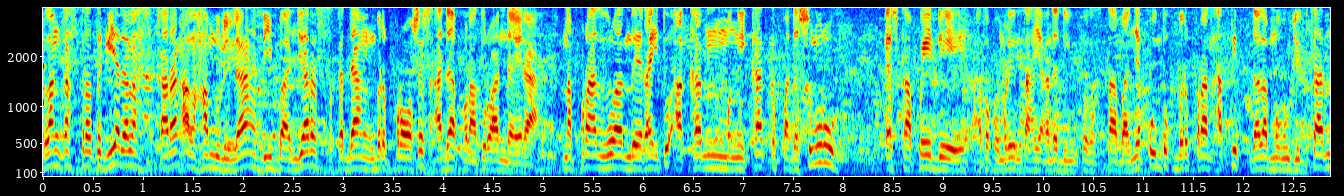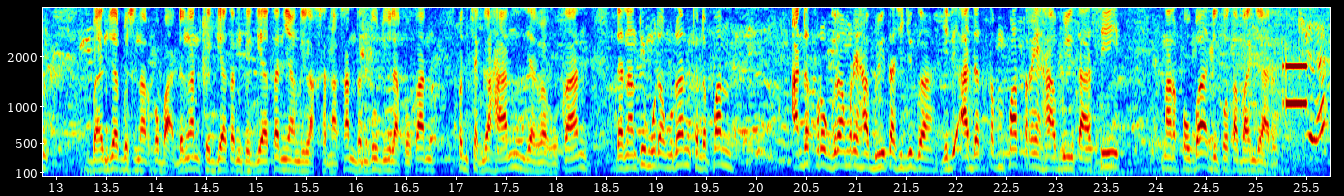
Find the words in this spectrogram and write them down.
Langkah strategi adalah sekarang alhamdulillah di Banjar sedang berproses ada peraturan daerah. Nah, peraturan daerah itu akan mengikat kepada seluruh SKPD atau pemerintah yang ada di Kota Banjar untuk berperan aktif dalam mewujudkan Banjar bersih narkoba dengan kegiatan-kegiatan yang dilaksanakan tentu dilakukan pencegahan yang dilakukan dan nanti mudah-mudahan ke depan ada program rehabilitasi juga. Jadi ada tempat rehabilitasi narkoba di Kota Banjar. Kilas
